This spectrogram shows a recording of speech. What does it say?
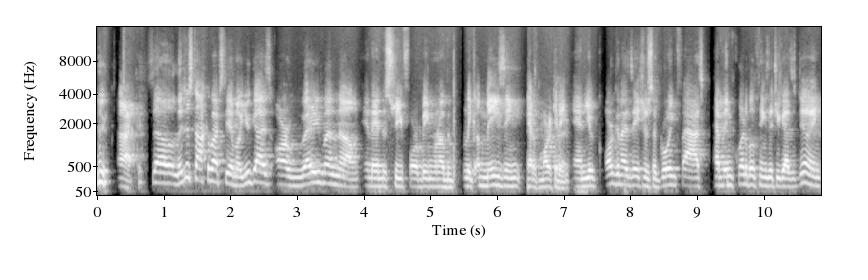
All right. So let's just talk about CMO. You guys are very well known in the industry for being one of the like amazing head of marketing, and your organizations are growing fast, have incredible things that you guys are doing.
